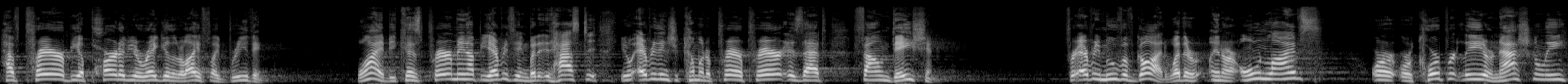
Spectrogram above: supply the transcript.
have prayer be a part of your regular life, like breathing. Why? Because prayer may not be everything, but it has to, you know, everything should come out of prayer. Prayer is that foundation for every move of God, whether in our own lives or, or corporately or nationally.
